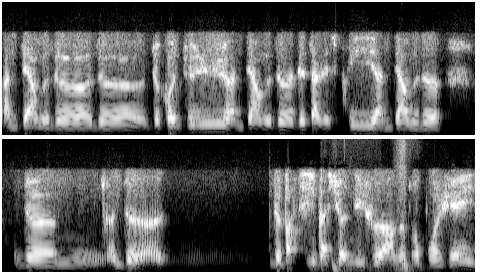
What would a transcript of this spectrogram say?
en termes de, contenu, en termes d'état d'esprit, en termes de participation des joueurs à notre projet,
